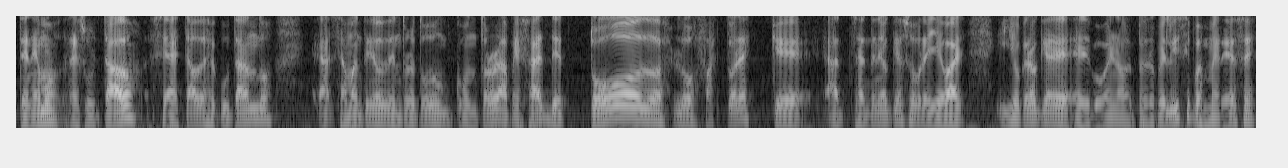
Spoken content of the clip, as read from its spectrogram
tenemos resultados, se ha estado ejecutando, se ha mantenido dentro de todo un control a pesar de todos los factores que ha- se han tenido que sobrellevar y yo creo que el gobernador Pedro Pierluisi pues merece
